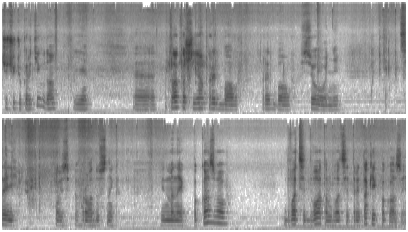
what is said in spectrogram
Чуть-чуть укриттів, да, є. Е, також я придбав, придбав сьогодні цей ось градусник. Він мене як показував 22, там 23, так як показує.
